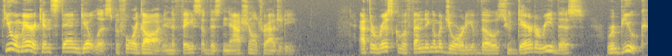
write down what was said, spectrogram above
Few Americans stand guiltless before God in the face of this national tragedy. At the risk of offending a majority of those who dare to read this, rebuke.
